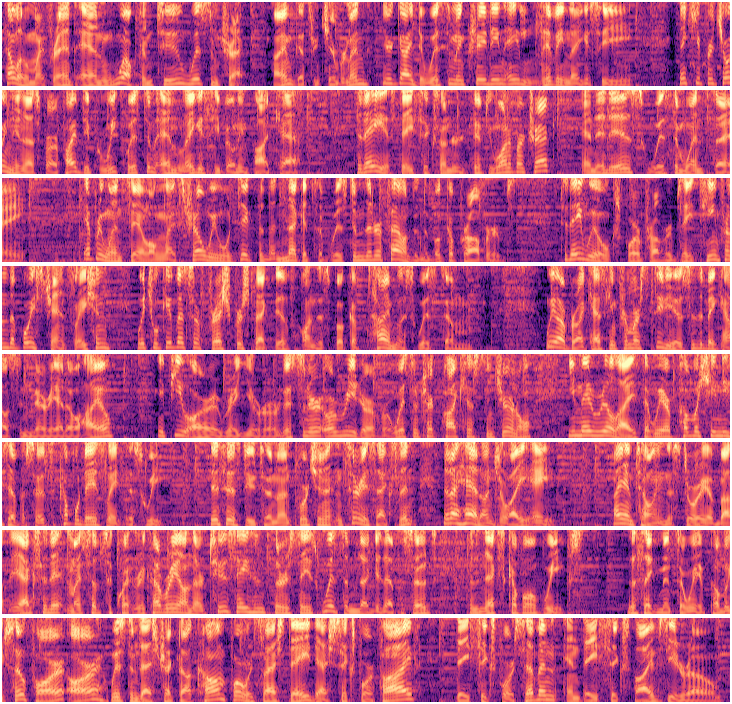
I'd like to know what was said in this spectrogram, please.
Hello, my friend, and welcome to Wisdom Trek. I'm Guthrie Chamberlain, your guide to wisdom and creating a living legacy. Thank you for joining us for our five day per week wisdom and legacy building podcast. Today is day 651 of our trek, and it is Wisdom Wednesday. Every Wednesday along Life's Trail, we will dig for the nuggets of wisdom that are found in the book of Proverbs. Today, we will explore Proverbs 18 from the voice translation, which will give us a fresh perspective on this book of timeless wisdom. We are broadcasting from our studios at the Big House in Marietta, Ohio. If you are a regular listener or reader of our Wisdom Trek podcast and journal, you may realize that we are publishing these episodes a couple days late this week. This is due to an unfortunate and serious accident that I had on July 8th. I am telling the story about the accident and my subsequent recovery on our Tuesdays and Thursdays Wisdom Nugget episodes for the next couple of weeks. The segments that we have published so far are wisdom-trek.com forward slash day dash 645, day 647, and day 650.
